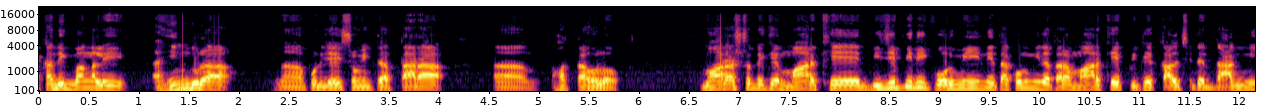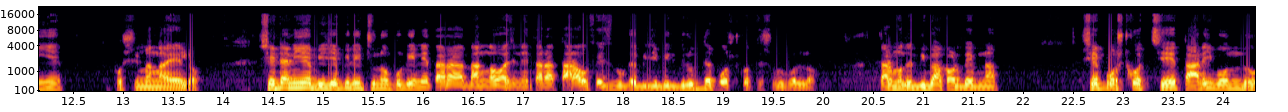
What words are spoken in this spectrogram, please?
একাধিক বাঙালি হিন্দুরা পরিযায়ী শ্রমিকরা, তারা হত্যা হলো। মহারাষ্ট্র থেকে মার খেয়ে বিজেপিরই কর্মী নেতা কর্মীরা তারা মার খেয়ে পিঠে কাল ছেটে দাগ নিয়ে পশ্চিমবাংলায় এলো। সেটা নিয়ে বিজেপিরই চুনোপুটি নেতারা, দাঙ্গাবাজ নেতারা, তারাও ফেসবুকে বিজেপির বিরুদ্ধে পোস্ট করতে শুরু করল। তার মধ্যে দিবাকর দেবনাথ। সে পোস্ট করছে, তারই বন্ধু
